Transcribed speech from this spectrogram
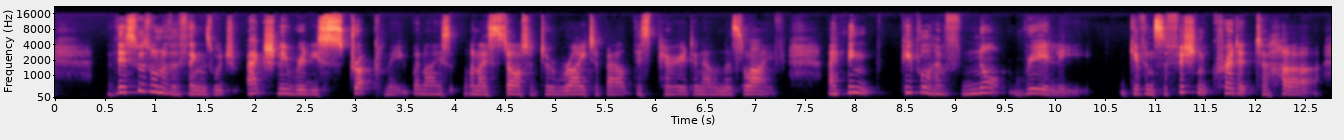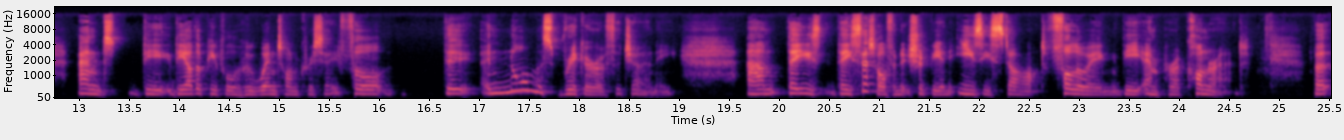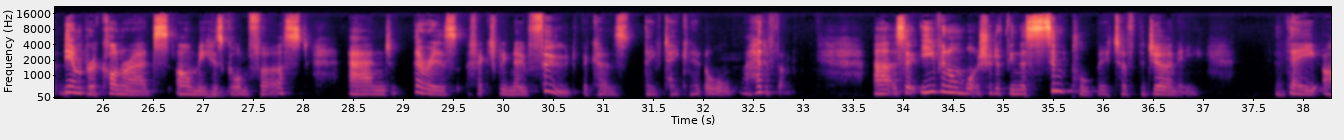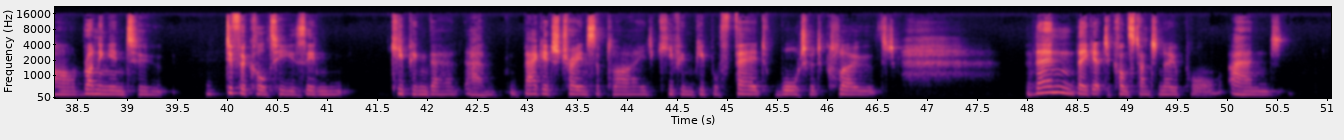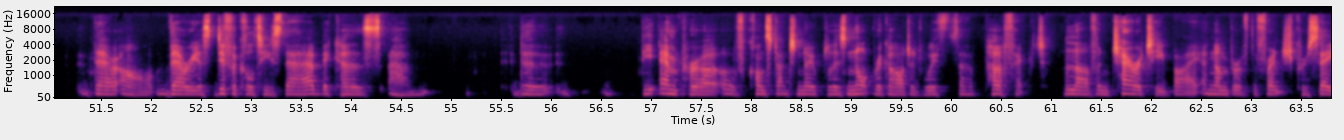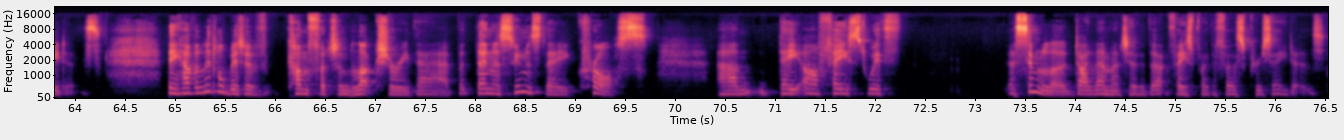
this was one of the things which actually really struck me when I when I started to write about this period in Eleanor's life. I think people have not really given sufficient credit to her and the the other people who went on crusade for the enormous rigor of the journey. Um, they they set off, and it should be an easy start, following the Emperor Conrad. But the Emperor Conrad's army has gone first, and there is effectively no food because they've taken it all ahead of them. Uh, so, even on what should have been the simple bit of the journey, they are running into difficulties in keeping their um, baggage train supplied, keeping people fed, watered, clothed. Then they get to Constantinople, and there are various difficulties there because um, the the emperor of Constantinople is not regarded with uh, perfect love and charity by a number of the French crusaders. They have a little bit of comfort and luxury there, but then as soon as they cross, um, they are faced with a similar dilemma to that faced by the first crusaders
